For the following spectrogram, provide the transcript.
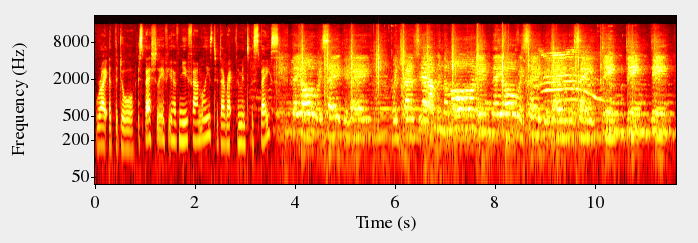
right at the door, especially if you have new families to direct them into the space. They always say good day. When trams get up in the morning, they always say good day. They say ding, ding, ding.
